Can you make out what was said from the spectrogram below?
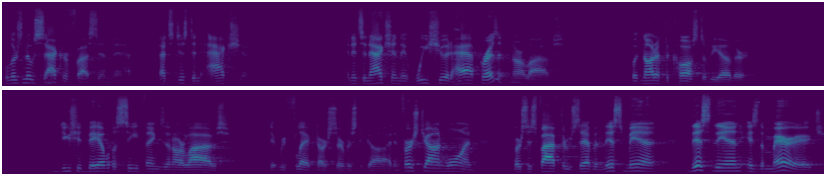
Well, there's no sacrifice in that. That's just an action. And it's an action that we should have present in our lives, but not at the cost of the other. You should be able to see things in our lives that reflect our service to God. In 1 John 1, verses 5 through 7, this meant this then is the marriage,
